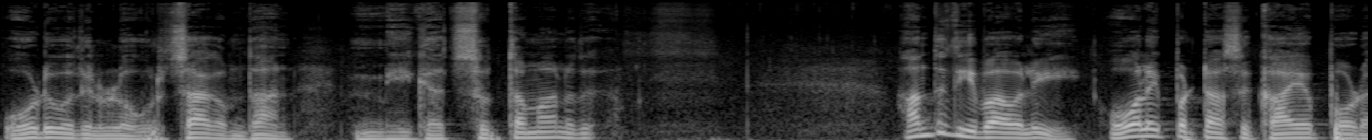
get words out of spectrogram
ஓடுவதில் உள்ள உற்சாகம்தான் மிக சுத்தமானது. அந்த தீபாவளி ஓலைப்பட்டாசு காயப்போட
